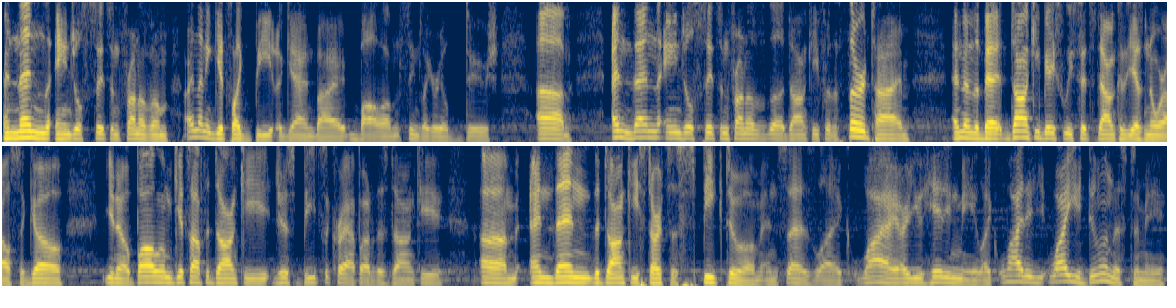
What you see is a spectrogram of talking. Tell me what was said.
And then the angel sits in front of him, and then he gets like beat again by Balaam. Seems like a real douche. Um, and then the angel sits in front of the donkey for the third time, and then the donkey basically sits down because he has nowhere else to go. You know, Balaam gets off the donkey, just beats the crap out of this donkey, um, and then the donkey starts to speak to him and says like, "Why are you hitting me? Like, why did you, why are you doing this to me?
